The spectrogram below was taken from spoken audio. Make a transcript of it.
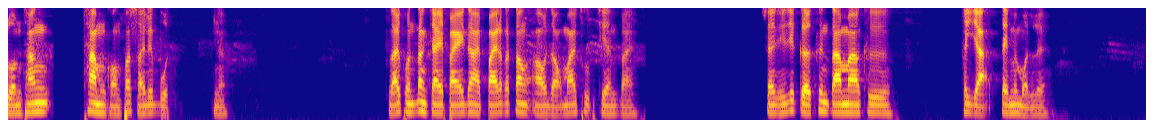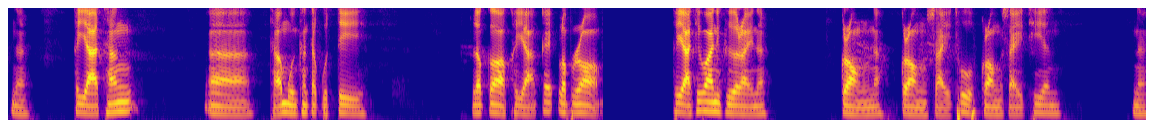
รวมทั้งถ้ำของพระสายรบุตรนะหลายคนตั้งใจไปได้ไปแล้วก็ต้องเอาดอกไม้ทูบเทียนไปแต่สิ่งที่เกิดขึ้นตามมาคือขยะเต็มไปหมดเลยนะขยะทั้ง แถวมูลคันตกุฏิแล้วก็ขยะแค่รอบๆ ขยะที่ว่านี่คืออะไรนะ กล่องนะ กล่องใส่ทูบกล่องใส่เทียนนะ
